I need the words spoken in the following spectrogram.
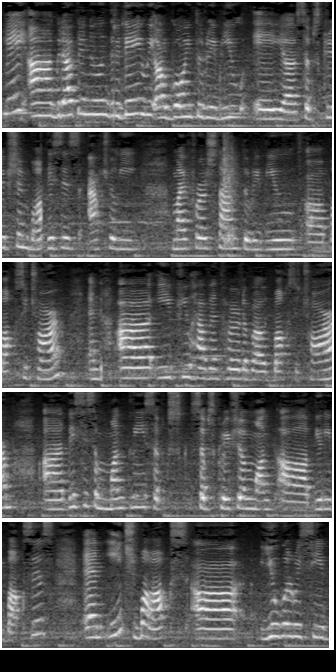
Hey, uh, good afternoon. Today we are going to review a uh, subscription box. This is actually my first time to review uh, BoxyCharm. And uh, if you haven't heard about BoxyCharm, uh, this is a monthly subs subscription month uh, beauty boxes. And each box, uh, you will receive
